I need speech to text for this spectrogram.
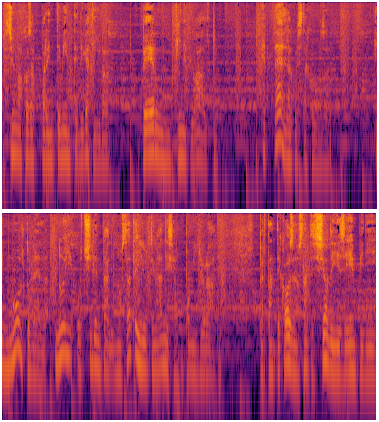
facendo una cosa apparentemente negativa per un fine più alto. È bella questa cosa, è molto bella. Noi occidentali, nonostante negli ultimi anni siamo un po' migliorati per tante cose, nonostante ci siano degli esempi di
